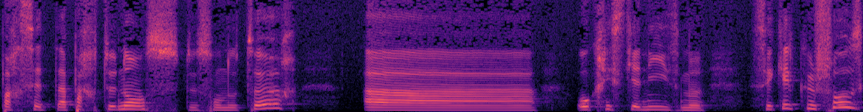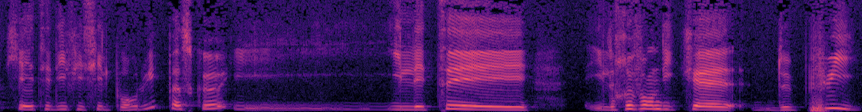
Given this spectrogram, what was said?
par cette appartenance de son auteur au christianisme. C'est quelque chose qui a été difficile pour lui parce que il revendiquait depuis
